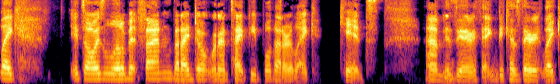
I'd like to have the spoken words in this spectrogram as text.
like, it's always a little bit fun, but I don't want to type people that are like kids. Um, is the other thing because they're like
